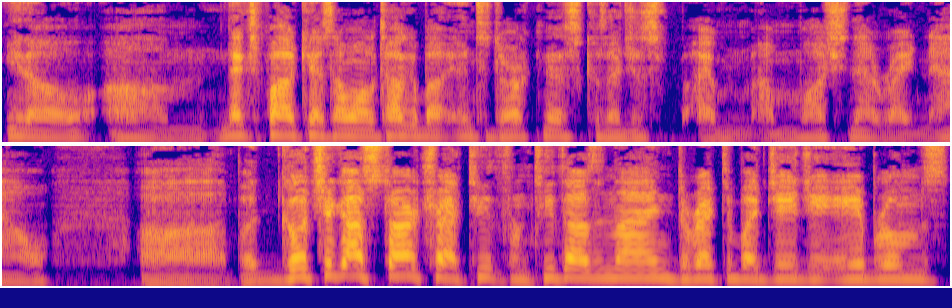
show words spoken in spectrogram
you know. Um, next podcast, I want to talk about Into Darkness because I just I'm I'm watching that right now. Uh, but go check out Star Trek two, from 2009, directed by J.J. Abrams.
